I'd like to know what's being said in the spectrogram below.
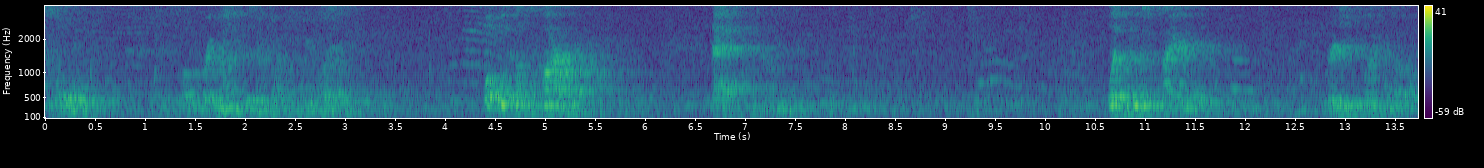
soul It's what brings you this point in your life. What will come tomorrow? That's determined. What do you aspire to? Where do you want to go?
